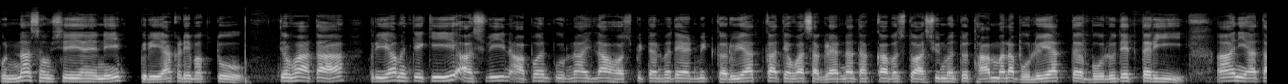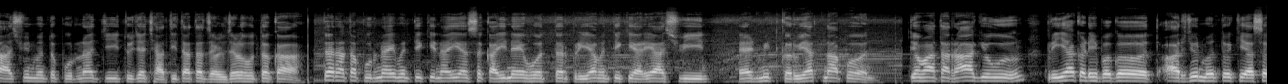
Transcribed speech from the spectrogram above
पुन्हा संशयाने प्रियाकडे बघतो. तेव्हा आता प्रिया म्हणते की अश्विन आपण पूर्ण आईला हॉस्पिटलमध्ये ॲडमिट करूयात का? तेव्हा सगळ्यांना धक्का बसतो. अश्विन म्हणतो थांब मला बोलूयात तर बोलू देत तरी. आणि आता अश्विन म्हणतो पूर्णाजी तुझ्या छातीत आता जळजळ होतं का? तर आता पूर्णाई म्हणते की नाही असं काही नाही होत. तर प्रिया म्हणते की अरे अश्विन ॲडमिट करूयात ना आपण. तेव्हा आता राग येऊन प्रियाकडे बघत अर्जुन म्हणतो की असं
